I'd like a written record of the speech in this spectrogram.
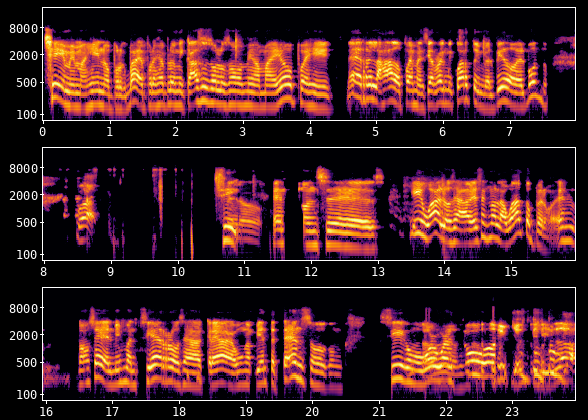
Sí, me imagino, porque, vaya, por ejemplo, en mi caso solo somos mi mamá y yo, pues, y es relajado, pues me encierro en mi cuarto y me olvido del mundo. Sí, entonces, igual, o sea, a veces no la aguanto, pero es no sé, el mismo encierro, o sea, crea un ambiente tenso, con, sí, como World War II. ¡Qué hostilidad,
